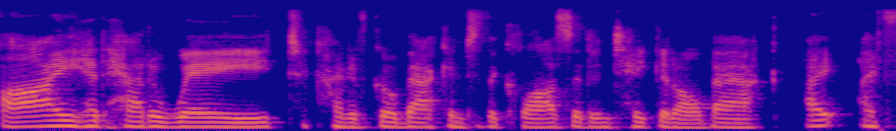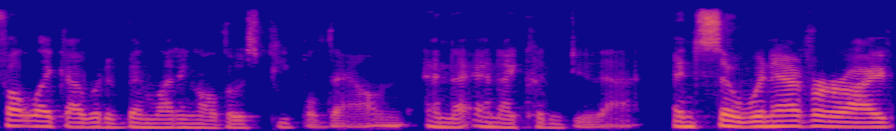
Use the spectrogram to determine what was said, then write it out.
i had had a way to kind of go back into the closet and take it all back i i felt like i would have been letting all those people down and and i couldn't do that. And so whenever i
